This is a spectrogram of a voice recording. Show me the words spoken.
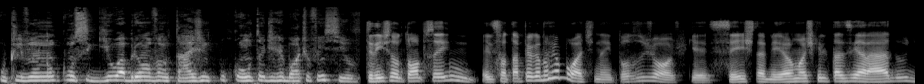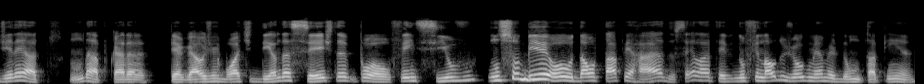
o Cleveland não conseguiu abrir uma vantagem por conta de rebote ofensivo. Tristan Thompson, ele só tá pegando rebote, né, em todos os jogos, porque sexta mesmo, acho que ele tá zerado direto. Não dá pro cara pegar os rebotes dentro da cesta, pô, ofensivo, não subir ou dar o tapa errado, sei lá, teve no final do jogo mesmo ele deu um tapinha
